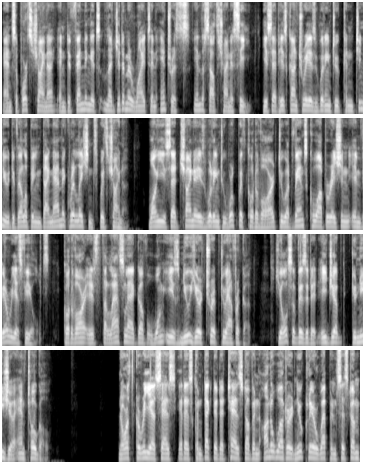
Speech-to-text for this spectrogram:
and supports China in defending its legitimate rights and interests in the South China Sea. He said his country is willing to continue developing dynamic relations with China. Wang Yi said China is willing to work with Cote d'Ivoire to advance cooperation in various fields. Cote d'Ivoire is the last leg of Wang Yi's New Year trip to Africa. He also visited Egypt, Tunisia, and Togo. North Korea says it has conducted a test of an underwater nuclear weapon system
